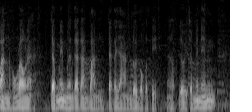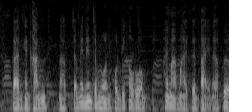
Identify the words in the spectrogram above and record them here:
ปั่นของเราเนี่ยจะไม่เหมือนกับการปั่นจักรยานโดยปกตินะครับ โดยจะไม่เน้นการแข่งขันนะครับ จะไม่เน้นจำนวนคนที่เข้าร่วมให้มากมายเกินไปนะครับ เพื่อ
